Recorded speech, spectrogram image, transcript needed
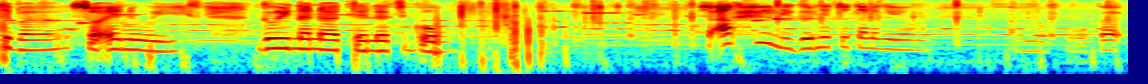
Diba? So, anyways, gawin na natin. Let's go. So, actually, ganito talaga yung ano ko, ga-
